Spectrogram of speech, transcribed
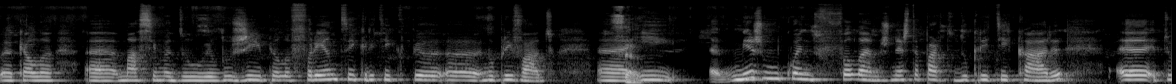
aquela uh, máxima do elogio pela frente e critique uh, no privado. e mesmo quando falamos nesta parte do criticar, Uh, tu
